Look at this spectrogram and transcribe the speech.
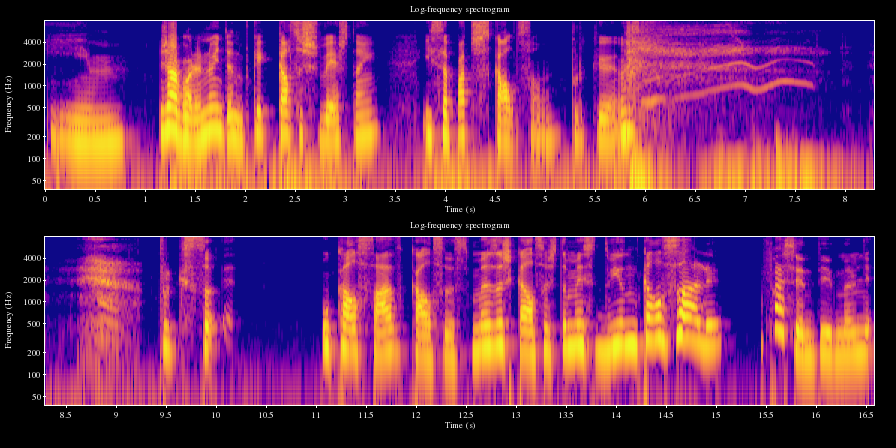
E. Já agora, não entendo porque é que calças se vestem e sapatos se calçam. Porque. porque so o calçado calça-se, mas as calças também se deviam de calçar. Faz sentido, na minha,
